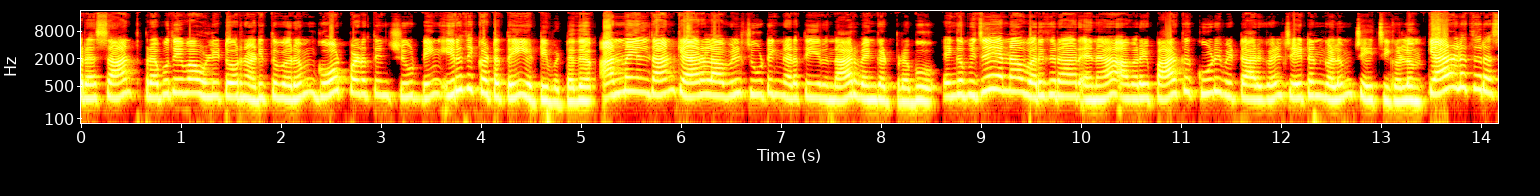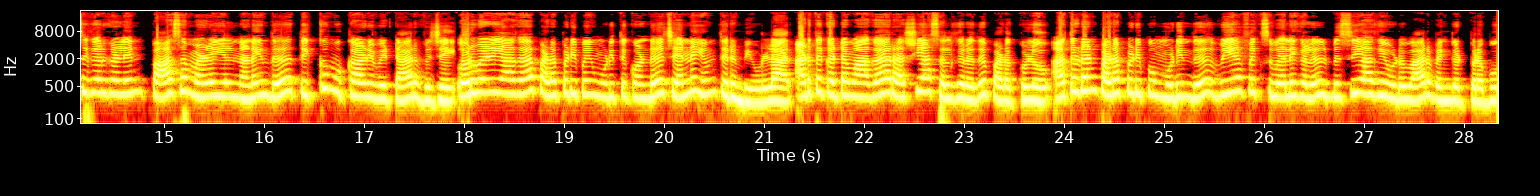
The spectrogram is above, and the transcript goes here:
பிரசாந்த் பிரபுதேவா உள்ளிட்டோர் நடித்து வரும் கோட் படத்தின் ஷூட்டிங் இறுதிக்கட்டத்தை எட்டிவிட்டது. அண்மையில் தான் கேரளாவில் ஷூட்டிங் நடத்தியிருந்தார் வெங்கட் பிரபு. எங்க விஜய் அண்ணா வருகிறார் என அவரை பார்க்க கூடிவிட்டார்கள் சேட்டன்களும் சேச்சிகளும். கேரளத்து ரசிகர்களின் பாச மழையில் நனைந்து திக்கு முக்காடி விட்டார் விஜய். ஒரு வழியாக படப்பிடிப்பை முடித்துக்கொண்டு சென்னையும் திரும்பியுள்ளார். அடுத்த கட்டமாக ரஷ்யா செல்கிறது படக்குழு. அத்துடன் படப்பிடிப்பு முடிந்து விஎஃப்எக்ஸ் வேலைகளில் பிஸியாகி விடுவார் வெங்கட் பிரபு.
